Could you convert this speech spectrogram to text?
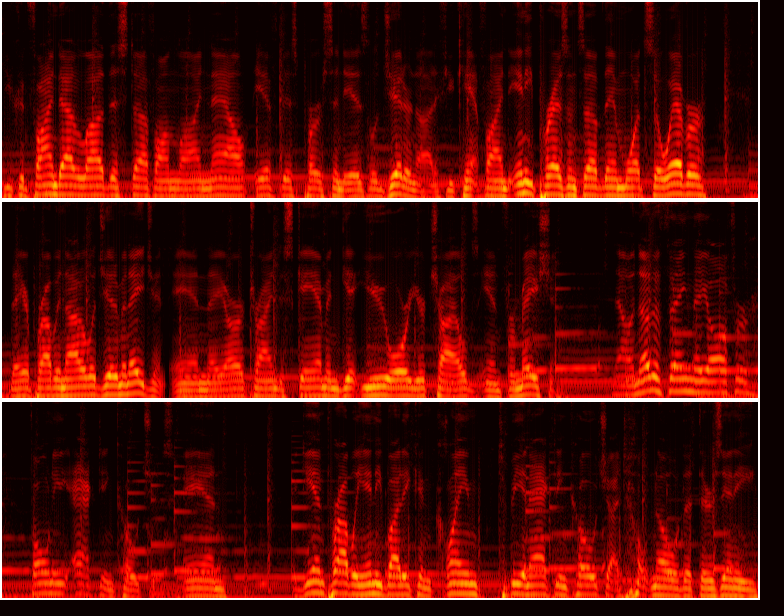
You can find out a lot of this stuff online now if this person is legit or not. If you can't find any presence of them whatsoever, they are probably not a legitimate agent and they are trying to scam and get you or your child's information. Now, another thing they offer phony acting coaches. And Again, probably anybody can claim to be an acting coach. I don't know that there's any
